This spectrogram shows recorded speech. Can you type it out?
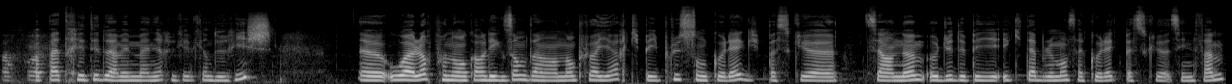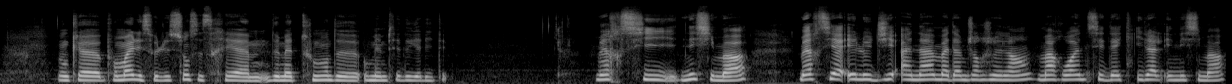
parfois pas traité de la même manière que quelqu'un de riche. Ou alors prenons encore l'exemple d'un employeur qui paye plus son collègue parce que c'est un homme au lieu de payer équitablement sa collègue parce que c'est une femme. Donc euh, pour moi, les solutions, ce serait euh, de mettre tout le monde euh, au même pied d'égalité. Merci Nessima. Merci à Elodie, Anna, Madame Georgelin, Marwan, Sedek, Hilal et Nessima.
